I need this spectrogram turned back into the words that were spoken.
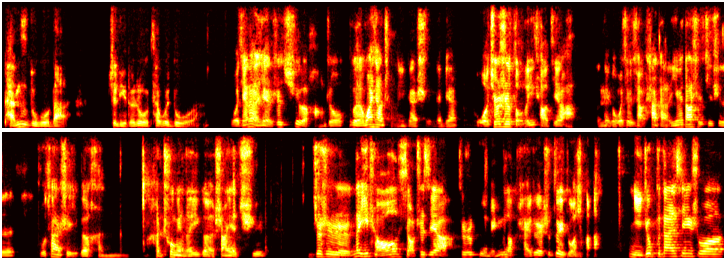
盘子足够大，这里的肉才会多。我前两天也是去了杭州，呃，万象城应该是那边。我确实走了一条街哈，那个我就想看看，因为当时其实不算是一个很很出名的一个商业区，就是那一条小吃街啊，就是股民的排队是最多的。你就不担心说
